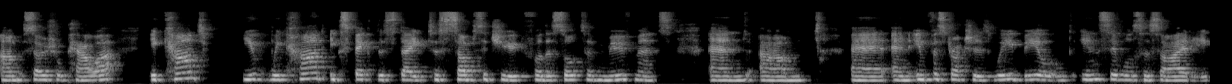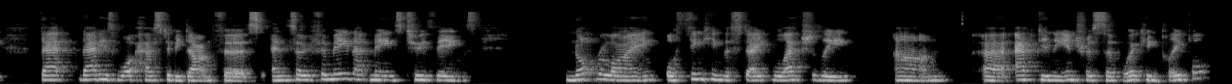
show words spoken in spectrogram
um, social power. It can't. You, we can't expect the state to substitute for the sorts of movements and, um, and, and infrastructures we build in civil society. That that is what has to be done first. And so for me, that means two things not relying or thinking the state will actually um, uh, act in the interests of working people.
